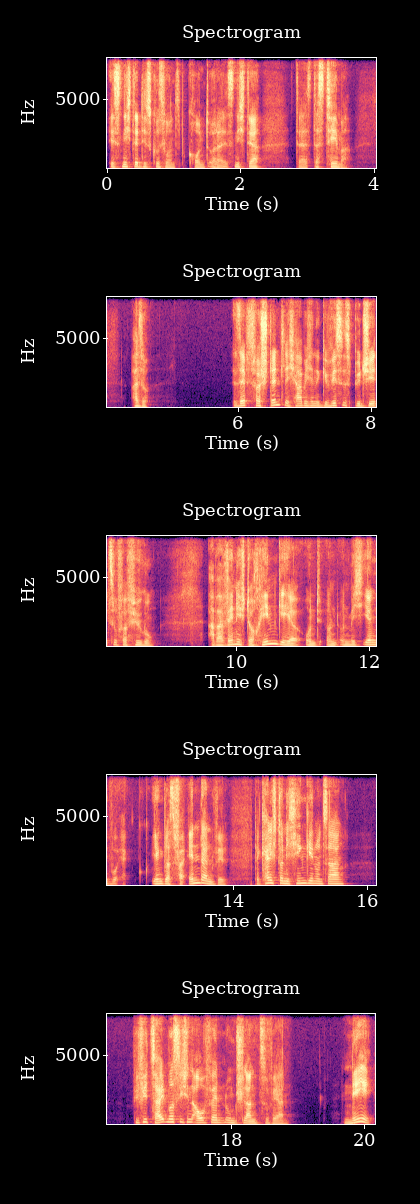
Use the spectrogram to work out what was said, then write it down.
Ist nicht der Diskussionsgrund oder ist nicht der, der das Thema. Also selbstverständlich habe ich ein gewisses Budget zur Verfügung. Aber wenn ich doch hingehe und, und, und mich irgendwo irgendwas verändern will, dann kann ich doch nicht hingehen und sagen, wie viel Zeit muss ich denn aufwenden, um schlank zu werden? Nee,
